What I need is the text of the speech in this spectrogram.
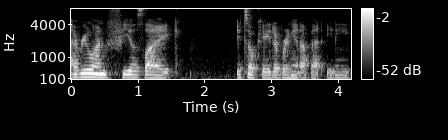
everyone feels like it's okay to bring it up at any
